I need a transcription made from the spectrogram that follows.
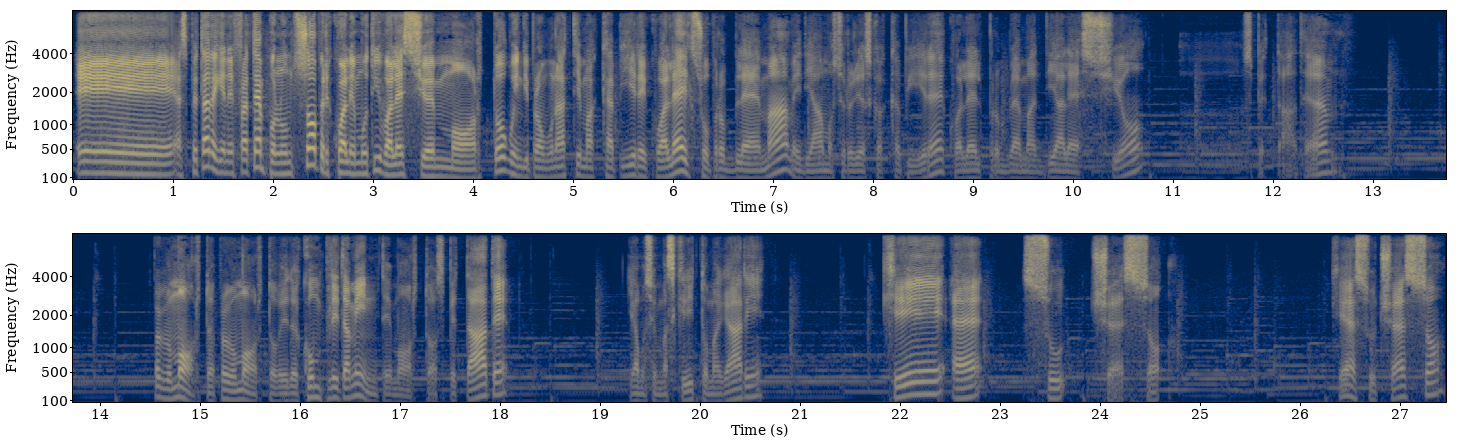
E aspettate che nel frattempo non so per quale motivo Alessio è morto, quindi provo un attimo a capire qual è il suo problema. Vediamo se lo riesco a capire. Qual è il problema di Alessio? Aspettate, eh. Proprio morto, è proprio morto, vedo, è completamente morto. Aspettate. Vediamo se mi ha scritto magari. Che è successo? Che è successo?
